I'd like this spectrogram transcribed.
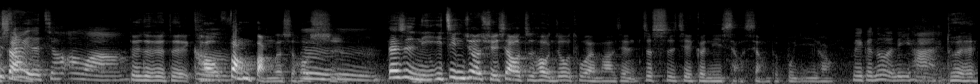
上，家里的骄傲啊。对对对对，考放榜的时候是，嗯，但是你一进去到学校之后，你就突然发现这世界跟你想象的不一样。每个人都很厉害。对，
